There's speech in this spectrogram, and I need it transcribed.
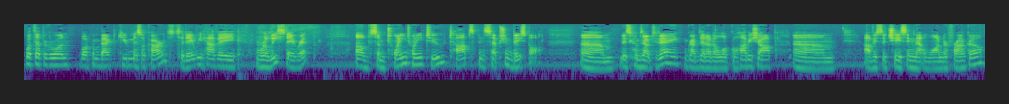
What's up everyone? Welcome back to Cuban Missile Cards. Today we have a release day rip of some 2022 Topps Inception Baseball. Um, this comes out today, grabbed it at a local hobby shop. Um, obviously chasing that Wander Franco.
